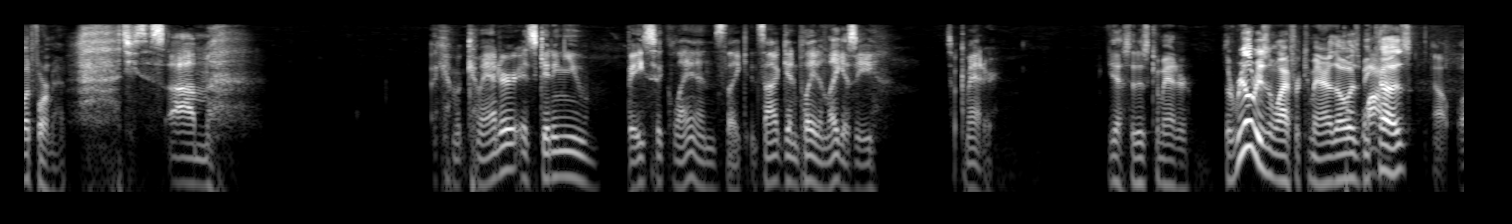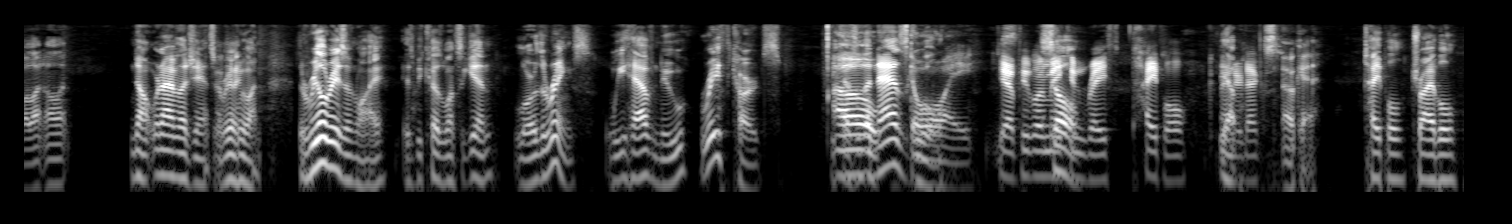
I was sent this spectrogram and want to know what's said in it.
What format? Jesus. Um, Commander, it's getting you basic lands. Like it's not getting played in Legacy. So Commander. Yes, it is Commander. The real reason why for Commander though is Why? because Oh, well, I'll let- no, we're not having let you answer. We're gonna move on. The real reason why is because once again, Lord of the Rings, we have new Wraith cards because of the oh, Nazgul. boy. Yeah, people are So- making Wraith typal commander Yep. decks. Okay. typal, tribal,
